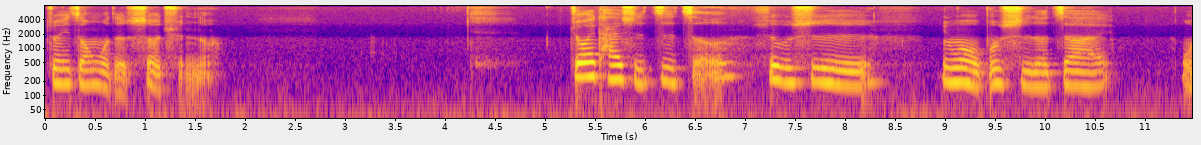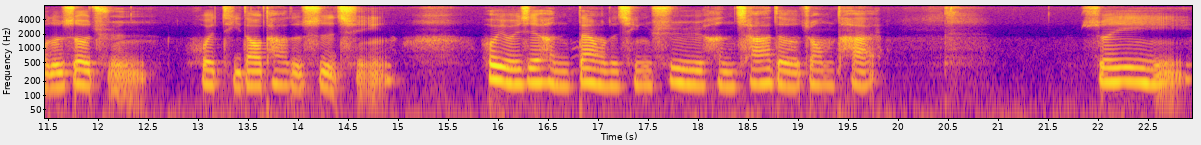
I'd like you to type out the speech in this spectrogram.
追踪我的社群了。就会开始自责，是不是因为我不时的在我的社群会提到他的事情，会有一些很淡，我的情绪，很差的状态，所以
